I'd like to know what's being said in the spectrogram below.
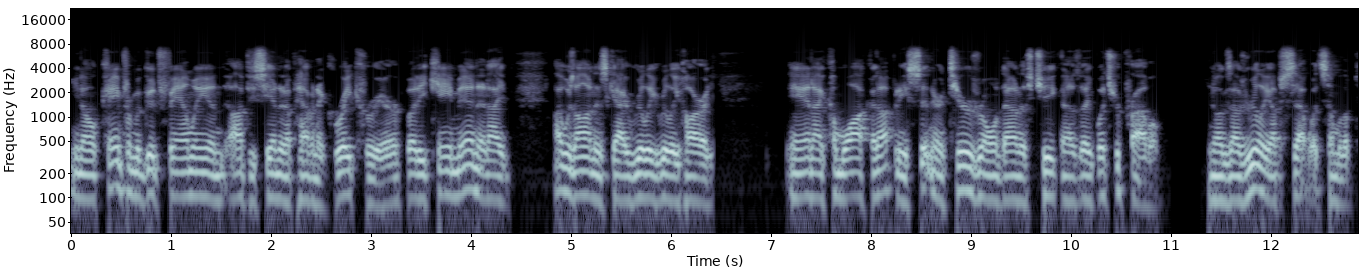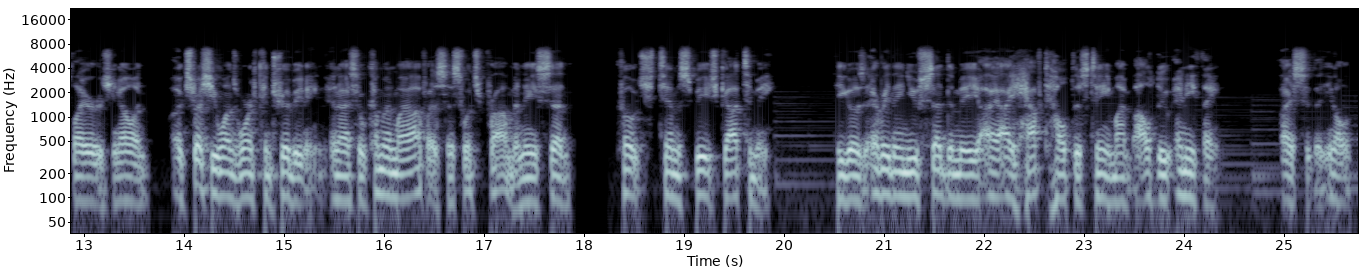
you know, came from a good family and obviously ended up having a great career. But he came in and I, I was on this guy really, really hard. And I come walking up and he's sitting there, tears rolling down his cheek. And I was like, what's your problem? You know, because I was really upset with some of the players, you know, and especially ones weren't contributing. And I said, come in my office. I said, what's your problem? And he said, Coach, Tim's speech got to me. He goes, everything you said to me, I, I have to help this team. I, I'll do anything. I said, you know,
